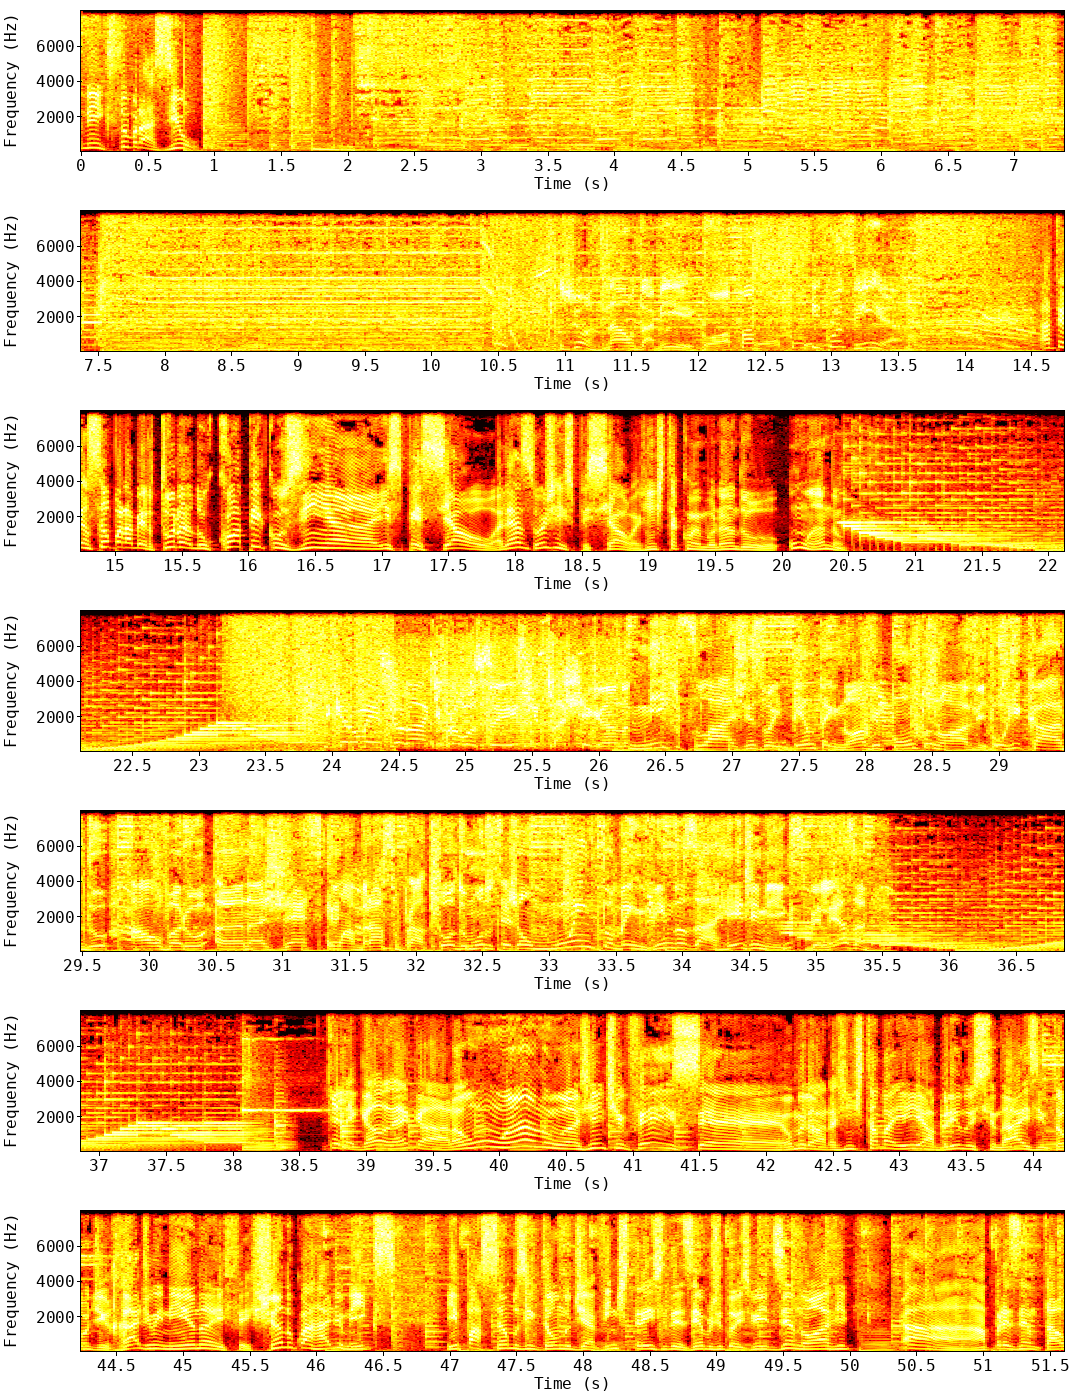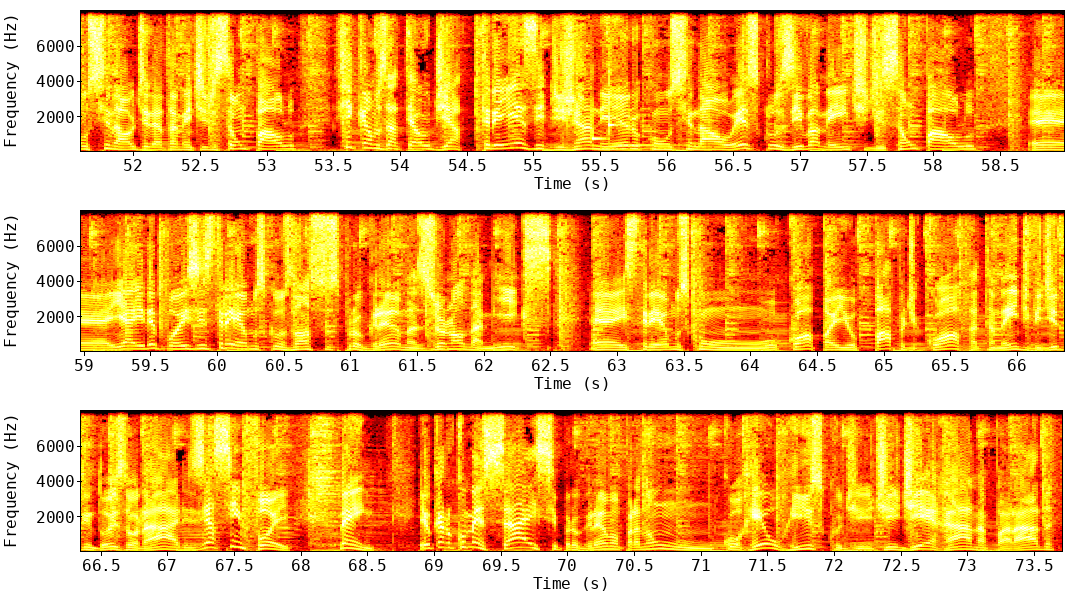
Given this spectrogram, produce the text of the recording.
melhor mix do Brasil. Jornal da Mi, Copa e Cozinha. Atenção para a abertura do Copa e Cozinha especial. Aliás, hoje é especial, a gente está comemorando um ano. Mix Lages 89.9. O Ricardo, Álvaro, Ana, Jéssica. Um abraço para todo mundo. Sejam muito bem-vindos à Rede Mix, beleza? Que legal, né, cara? Um ano a gente fez, é, ou melhor, a gente estava aí abrindo os sinais então de Rádio Menina e fechando com a Rádio Mix. E passamos então no dia 23 de dezembro de 2019 a apresentar o sinal diretamente de São Paulo. Ficamos até o dia 13 de janeiro com o sinal exclusivamente de São Paulo. É, e aí depois estreamos com os nossos programas, Jornal da Mix, é, estreamos com o Copa e o Papo de Copa também, dividido em dois horários, e assim foi. Bem, eu quero começar esse programa para não correr o risco de, de, de errar na parada,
